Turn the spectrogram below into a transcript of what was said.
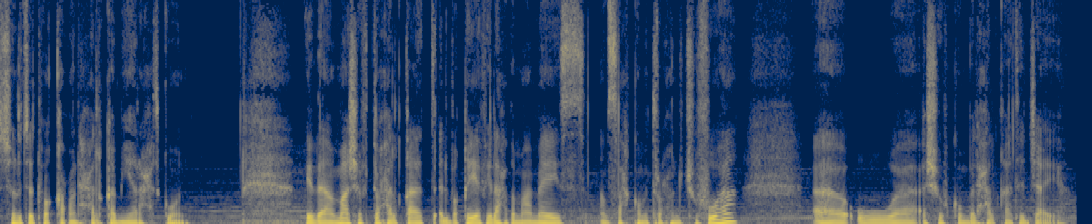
شنو تتوقعون حلقة مية راح تكون؟ إذا ما شفتوا حلقات البقية في لحظة مع ميس أنصحكم تروحون تشوفوها أه وأشوفكم بالحلقات الجاية.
